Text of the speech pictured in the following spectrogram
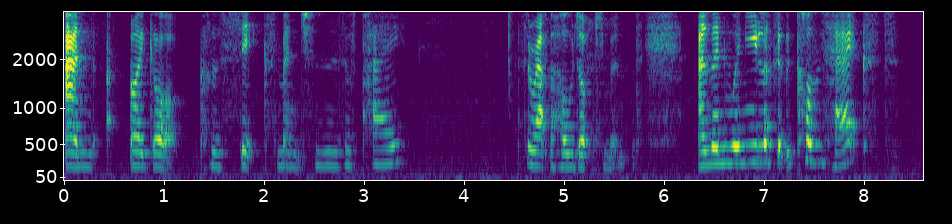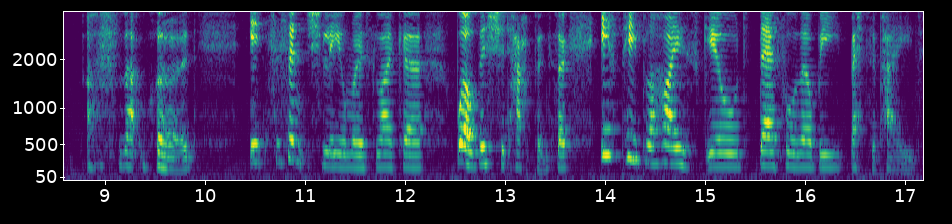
and I got kind of six mentions of pay throughout the whole document. And then when you look at the context of that word, it's essentially almost like a well, this should happen. So if people are higher skilled, therefore they'll be better paid.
